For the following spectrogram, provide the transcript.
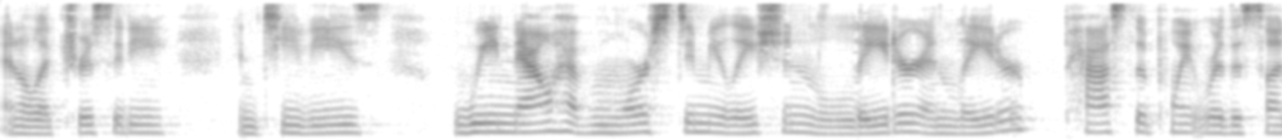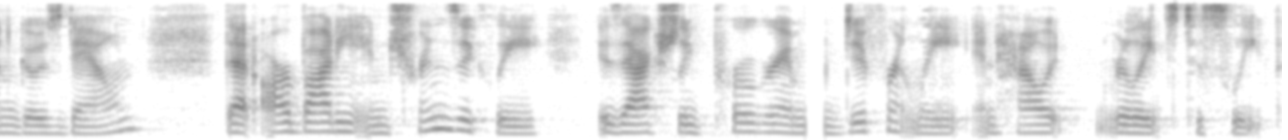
and electricity and TVs, we now have more stimulation later and later past the point where the sun goes down that our body intrinsically is actually programmed differently in how it relates to sleep.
